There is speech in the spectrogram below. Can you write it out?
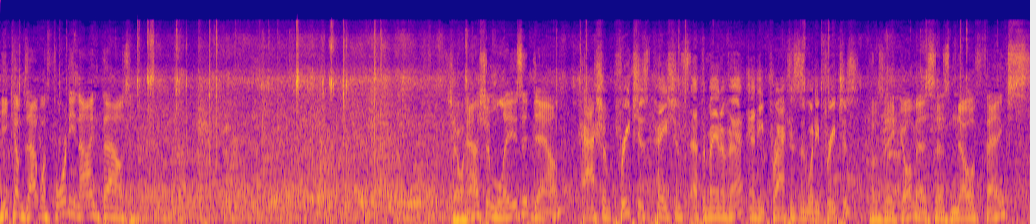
he comes out with 49,000. Joe Hachem lays it down. Hachem preaches patience at the main event, and he practices what he preaches. Jose Gomez says no thanks.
